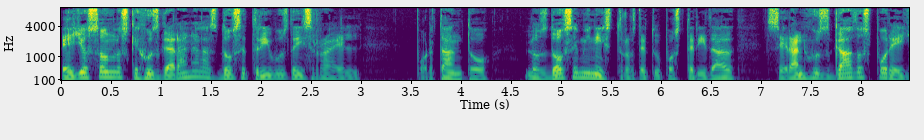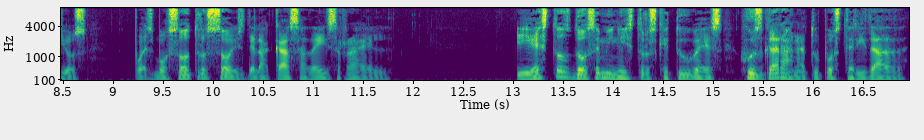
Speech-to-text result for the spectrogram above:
ellos son los que juzgarán a las doce tribus de Israel. Por tanto, los doce ministros de tu posteridad serán juzgados por ellos, pues vosotros sois de la casa de Israel. Y estos doce ministros que tú ves juzgarán a tu posteridad.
